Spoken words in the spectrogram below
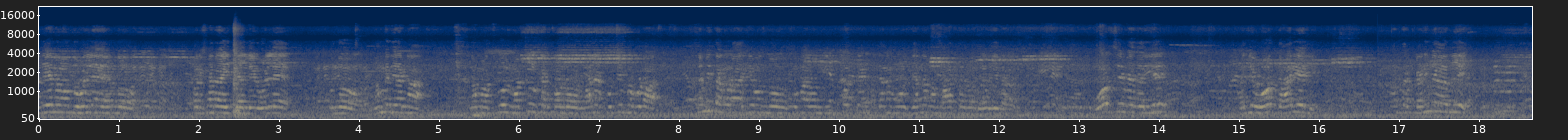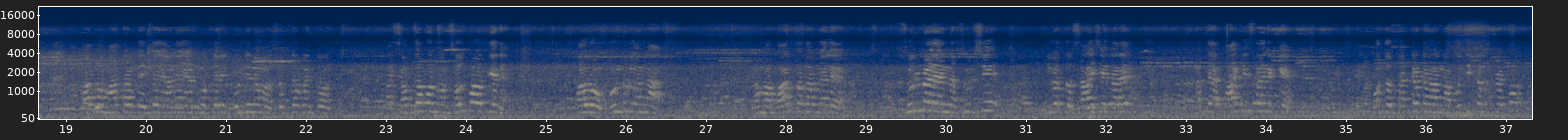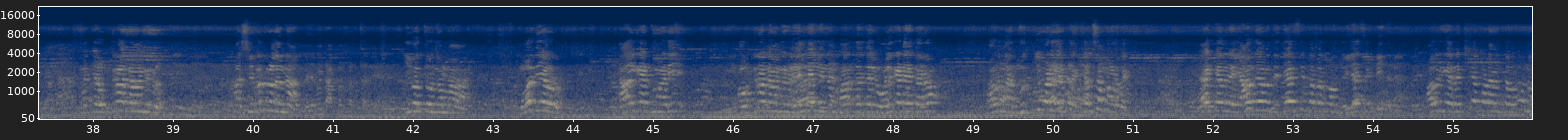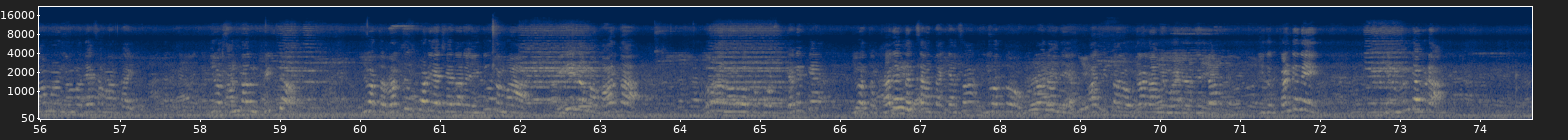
ಇದೇನೋ ಒಂದು ಒಳ್ಳೆ ಒಂದು ಪರಿಸರ ಐತೆ ಅಲ್ಲಿ, ಒಳ್ಳೆ ಒಂದು ನೆಮ್ಮದಿಯನ್ನ ನಮ್ಮ ಸ್ಕೂಲ್ ಮಕ್ಕಳು ಕರ್ಕೊಂಡು ಮನೆ ಕುಟುಂಬ ಕೂಡ, ಸಮಿತ ಕೂಡ ಆಗಿ ಒಂದು ಸುಮಾರು ಒಂದು ಇಪ್ಪತ್ತೆಂಟು ಜನ, ಮೂರು ಜನ ನಮ್ಮ ಮಾತಾಡೋದು ಹೋಗಿದ್ದಾರೆ. ಹೋದ ಸಮಯದಲ್ಲಿ ಅಲ್ಲಿ ಹೋದ ದಾರಿಯಲ್ಲಿ, ಅಂತ ಕಡಿಮೆ ಆಗಲಿ ಪಾಪ ಮಾತಾಡ್ತಾ ಇದ್ದೆ. ಏನೋ ಎರಡು ಮೂರು ಸರಿ ಗುಂಡಿನ ಶಬ್ದ ಬಂತು ಅಂತ. ಆ ಶಬ್ದ ಬಂದು ಒಂದು ಸ್ವಲ್ಪ ಹೊತ್ತಿಗೆ ಅವರು ಗುಂಡುಗಳನ್ನ ನಮ್ಮ ಭಾರತದ ಮೇಲೆ ಸುರಿಮಳೆಯನ್ನು ಸುರಿಸಿ ಇವತ್ತು ಸಾಯಿಸಿದ್ದಾರೆ. ಮತ್ತೆ ಪಾಕಿಸ್ತಾನಕ್ಕೆ ಒಂದು ತಕ್ಕಟವನ್ನು ಬುದ್ಧಿ ಕಲಿಸಬೇಕು. ಮತ್ತೆ ಉಗ್ರಗಾಮಿಗಳು ಆ ಶಿಬಿರಗಳನ್ನು ಇವತ್ತು ನಮ್ಮ ಮೋದಿಯವರು ಟಾರ್ಗೆಟ್ ಮಾಡಿ ಉಗ್ರಗಾಮಿಗಳು ಎಲ್ಲೆಲ್ಲಿ ನಮ್ಮ ಭಾರತದಲ್ಲಿ ಒಳಗಡೆ ಇದ್ದಾರೋ ಅವ್ರನ್ನ ನುಗ್ಗಿ ಹೊಡೆಯುವಂತ ಕೆಲಸ ಮಾಡಬೇಕು. ಯಾಕೆಂದ್ರೆ ಯಾವುದೇ ಒಂದು ದೇಶದಿಂದ ಬರುವ ಒಂದು ದೇಶಕ್ಕೆ ಅವರಿಗೆ ರಕ್ಷಣೆ ಕೊಡುವಂಥವ್ರು ನಮ್ಮ ನಮ್ಮ ದೇಶ ಮಾಡ್ತಾ ಇತ್ತು ಇವತ್ತು ಅಂದನ್ನು ಬಿಟ್ಟು ಇವತ್ತು ರಕ್ತದ ಕೋಡಿ ಎಸೆದಾರೆ ಇದು ನಮ್ಮ ಇಡೀ ನಮ್ಮ ಭಾರತ ನೂರ ನಲವತ್ತು ಕೋಟಿ ಜನಕ್ಕೆ ಇವತ್ತು ಕಲೆ ಅಂತ ಕೆಲಸ, ಇವತ್ತು ಉಗ್ರಗಾಮಿ ಪಾಕಿಸ್ತಾನ ಉಗ್ರಗಾಮಿ ಮಾಡಿರೋದ್ರಿಂದ ಇದು ಖಂಡನೆ ಇನ್ನು ಮುಂದೆ ಕೂಡ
